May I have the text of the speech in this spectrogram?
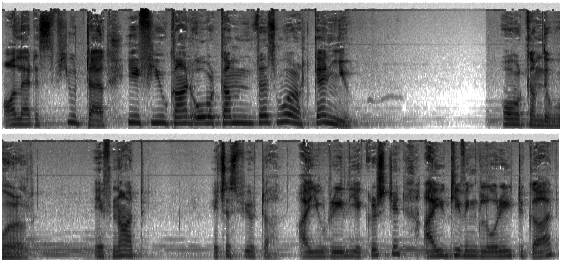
all that is futile if you can't overcome this world, can you? Overcome the world. If not, it is just futile. Are you really a Christian? Are you giving glory to God?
